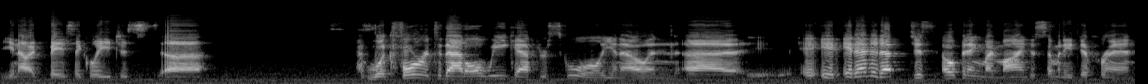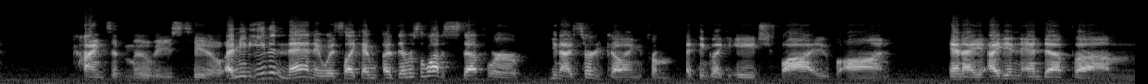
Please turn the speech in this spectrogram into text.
you know I'd basically just uh, look forward to that all week after school, you know, and uh, it, it ended up just opening my mind to so many different kinds of movies too. I mean, even then, it was like I, uh, there was a lot of stuff where you know I started going from I think like age five on, and I, I didn't end up um,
